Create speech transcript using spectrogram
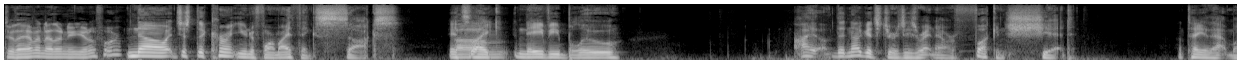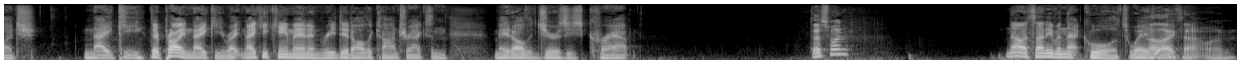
Do they have another new uniform? No, it just the current uniform I think sucks. It's Um, like navy blue. I the Nuggets jerseys right now are fucking shit. I'll tell you that much. Nike. They're probably Nike, right? Nike came in and redid all the contracts and made all the jerseys crap. This one? No, it's not even that cool. It's way I like that one.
